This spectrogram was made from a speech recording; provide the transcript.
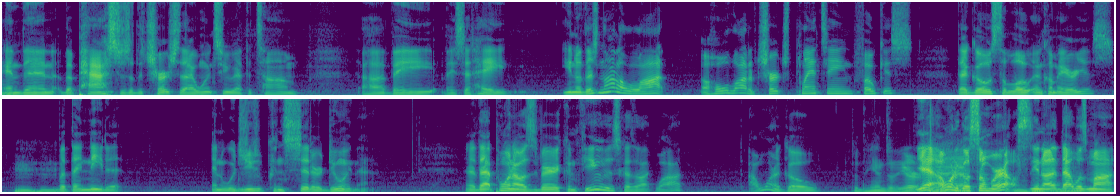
And then the pastors of the church that I went to at the time, uh, they they said, "Hey, you know, there's not a lot, a whole lot of church planting focus that goes to low income areas, Mm-hmm. but they need it. And would you consider doing that?" And at that point, I was very confused because like, well, I, I want to go to the ends of the earth. yeah, I want to yeah. go somewhere else. You know, that was my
